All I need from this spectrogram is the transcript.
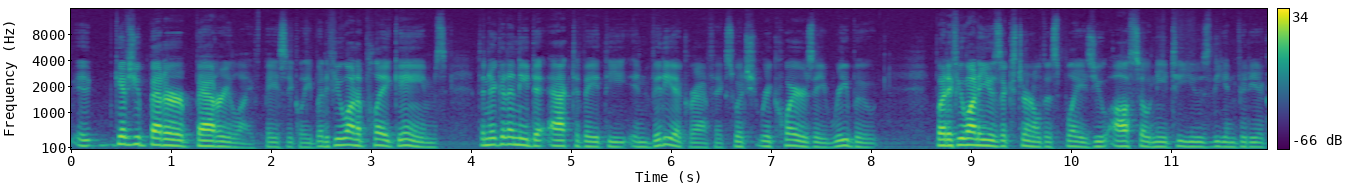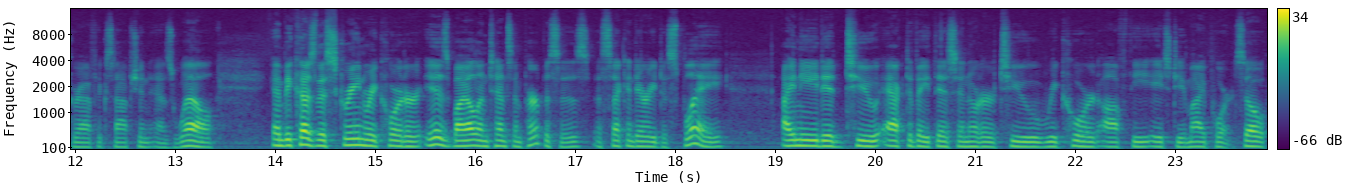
it gives you better battery life, basically. But if you want to play games, then you're going to need to activate the NVIDIA graphics, which requires a reboot. But if you want to use external displays, you also need to use the NVIDIA graphics option as well. And because the screen recorder is, by all intents and purposes, a secondary display, I needed to activate this in order to record off the HDMI port. So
